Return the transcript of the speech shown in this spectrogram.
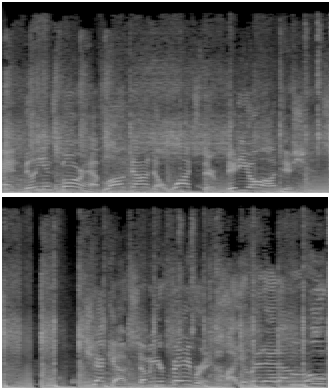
And millions more have logged on to watch their video auditions. Check out some of your favorites. Are you ready to move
